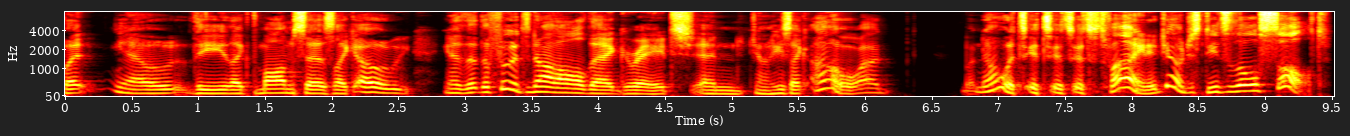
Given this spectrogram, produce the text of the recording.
but you know the like the mom says like oh you know the, the food's not all that great, and you know he's like oh uh, no it's it's it's it's fine it you know just needs a little salt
